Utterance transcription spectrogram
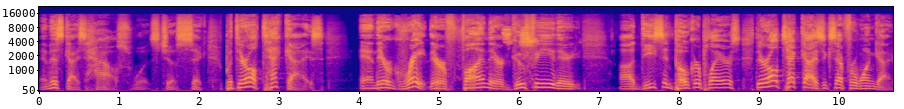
And this guy's house was just sick. But they're all tech guys. And they were great. They were fun. They were goofy. They're uh, decent poker players. They're all tech guys except for one guy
